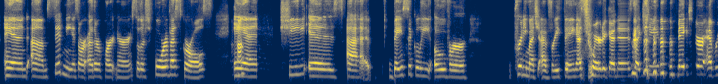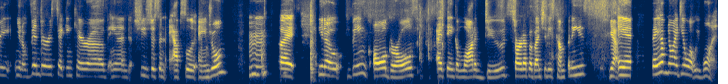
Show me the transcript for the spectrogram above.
and um, Sydney is our other partner. So there's four of us girls uh-huh. and she is uh, basically over pretty much everything. I swear to goodness. Like she makes sure every, you know, vendor is taken care of and she's just an absolute angel. Mm-hmm. But, you know, being all girls, I think a lot of dudes start up a bunch of these companies. Yeah. And they have no idea what we want.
